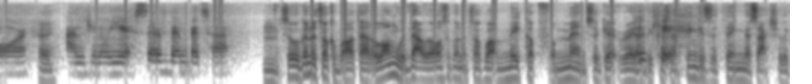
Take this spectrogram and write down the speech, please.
more, Okay. and you know, yeah, serve them better. Mm. So we're going to talk about that. Along with that, we're also going to talk about makeup for men. So get ready because I think it's a thing that's actually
